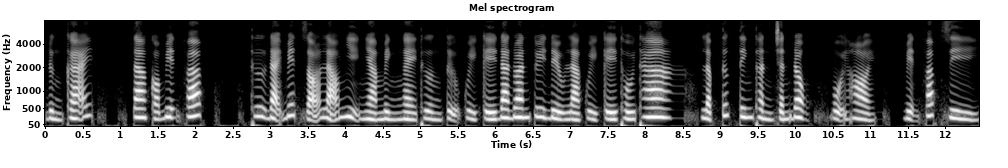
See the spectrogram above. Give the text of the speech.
đừng cãi, ta có biện pháp. Thư đại biết rõ lão nhị nhà mình ngày thường tự quỷ kế đa đoan tuy đều là quỷ kế thối tha, lập tức tinh thần chấn động, vội hỏi, biện pháp gì?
